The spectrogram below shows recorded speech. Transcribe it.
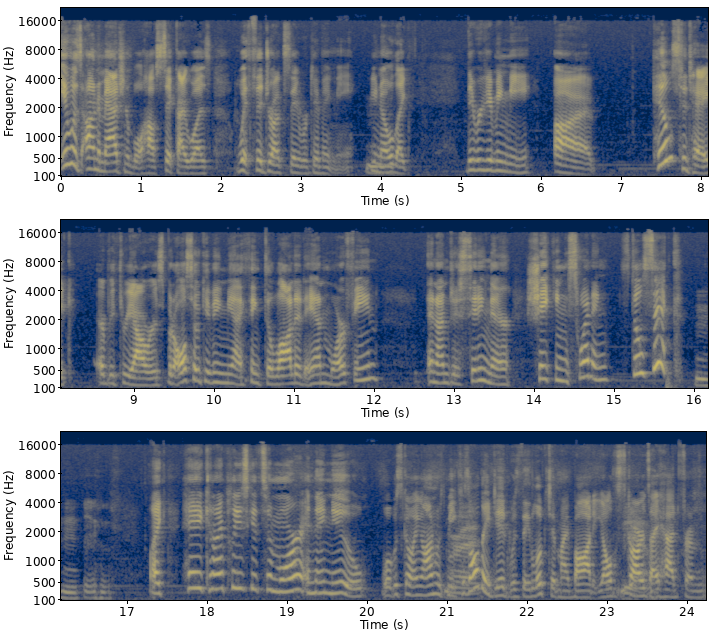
It was unimaginable how sick I was with the drugs they were giving me. You know, like they were giving me uh, pills to take every three hours, but also giving me, I think, Dilaudid and morphine. And I'm just sitting there, shaking, sweating, still sick. Mm-hmm. Like, hey, can I please get some more? And they knew what was going on with me because Right. all they did was they looked at my body, all the scars Yeah. I had from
